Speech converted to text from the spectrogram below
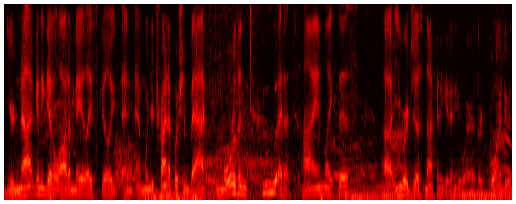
you're not going to get a lot of melee skill. And, and when you're trying to push them back more than two at a time like this, uh, you are just not going to get anywhere. They're going to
